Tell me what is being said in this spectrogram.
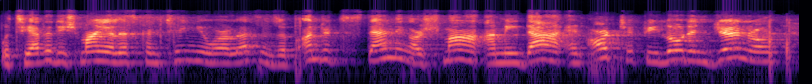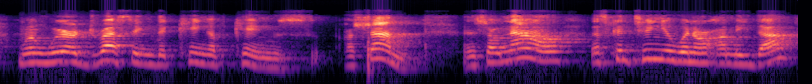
With Siyata Dishmaya, let's continue our lessons of understanding our Shema, Amidah, and our Tefillot in general when we're addressing the King of Kings, Hashem. And so now, let's continue in our Amidah,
